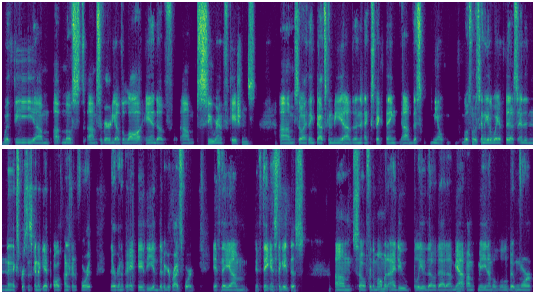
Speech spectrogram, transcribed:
with the um, utmost um, severity of the law and of um, sue ramifications. Um, so I think that's going to be uh, the next big thing. Um, this, you know, Will Smith's going to get away with this, and then the next person's going to get all the punishment for it. They're going to pay the the bigger price for it if they um if they instigate this. Um, so for the moment, I do believe though that um yeah, if I'm a comedian, I'm a little bit more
